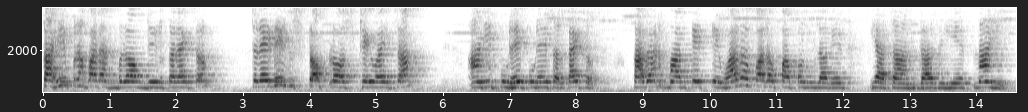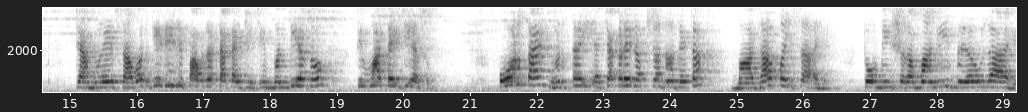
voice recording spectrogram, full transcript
काही प्रमाणात ब्लॉक डील करायचं ट्रेलिंग स्टॉप लॉस ठेवायचा आणि पुढे पुढे सरकायचं. कारण मार्केट केव्हा रपा रपा पडू लागेल याचा अंदाज येत नाही. त्यामुळे सावधगिरीने पावलं टाकायची ती मंदी असो किंवा तेजी असो. कोण काय म्हणताय याच्याकडे लक्ष न देता माझा पैसा आहे तो मी श्रमाने मिळवला आहे.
